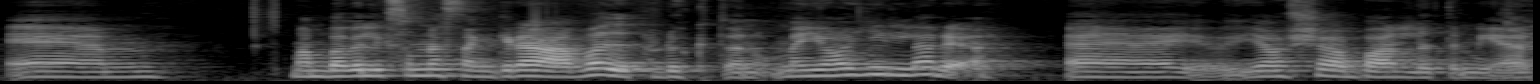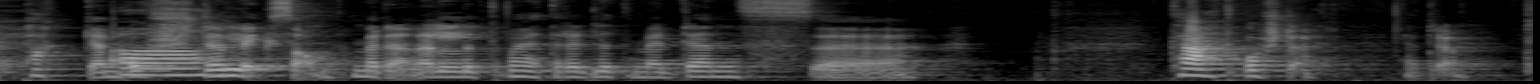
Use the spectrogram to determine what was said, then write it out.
ehm, man behöver liksom nästan gräva i produkten, men jag gillar det. Eh, jag kör bara en lite mer packad Ja. borste liksom med den, eller lite, vad heter det, lite mer dens, eh, tät borste heter det.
